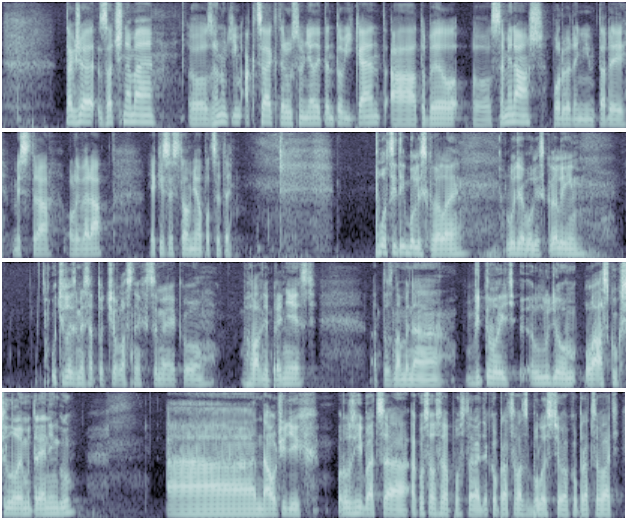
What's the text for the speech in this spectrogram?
Takže začneme eh, s hnutím akce, kterou jsme měli tento víkend a to byl eh, seminář pod vedením tady mistra Olivera. Jaký jsi z toho měl pocity? Pocity boli skvelé, ľudia boli skvelí. Učili sme sa to, čo vlastne chceme ako hlavne preniesť. A to znamená vytvoriť ľuďom lásku k silovému tréningu a naučiť ich rozhýbať sa, ako sa o seba postarať, ako pracovať s bolesťou, ako pracovať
